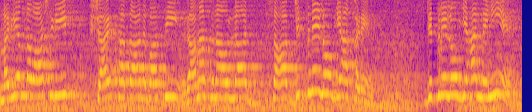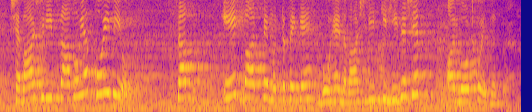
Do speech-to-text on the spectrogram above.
मरियम नवाज़ शरीफ, शाहिद खाकान अब्बासी, राना सनाउल्ला साहब, जितने लोग यहाँ खड़े हैं, जितने लोग यहाँ नहीं हैं, शहबाज शरीफ साहब हो या कोई भी हो, सब एक बात पे मुतफिक हैं, वो है नवाज़ शरीफ की लीडरशिप और वोट को इज़्ज़त दो।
